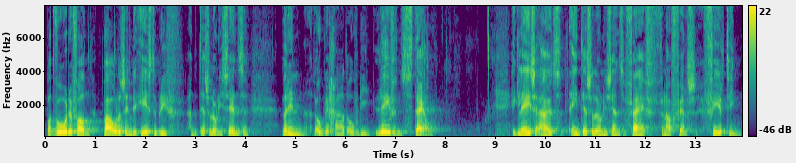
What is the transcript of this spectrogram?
wat woorden van Paulus in de eerste brief aan de Thessalonicenzen, waarin het ook weer gaat over die levensstijl. Ik lees uit 1 Thessalonicenzen 5 vanaf vers 14.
